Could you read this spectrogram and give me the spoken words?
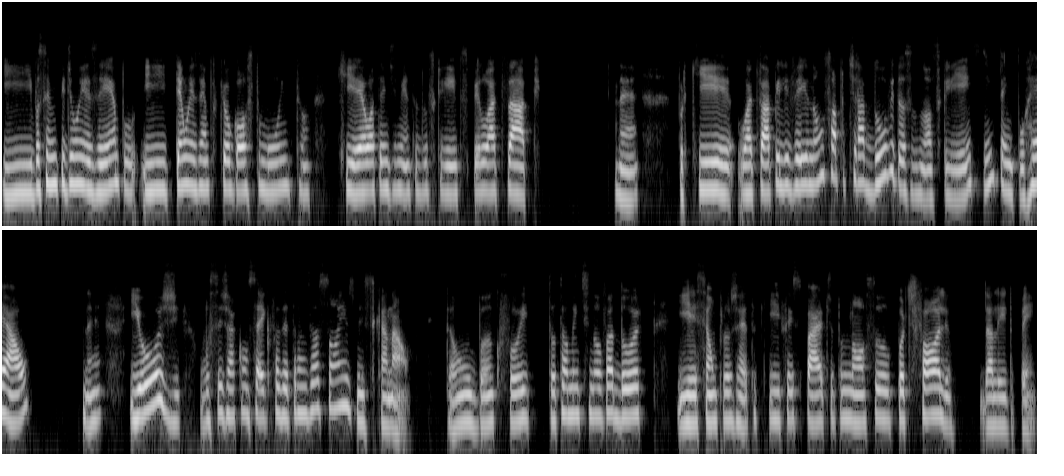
E você me pediu um exemplo, e tem um exemplo que eu gosto muito, que é o atendimento dos clientes pelo WhatsApp, né? Porque o WhatsApp ele veio não só para tirar dúvidas dos nossos clientes em tempo real, né? E hoje você já consegue fazer transações nesse canal. Então o banco foi totalmente inovador e esse é um projeto que fez parte do nosso portfólio da Lei do PEN.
